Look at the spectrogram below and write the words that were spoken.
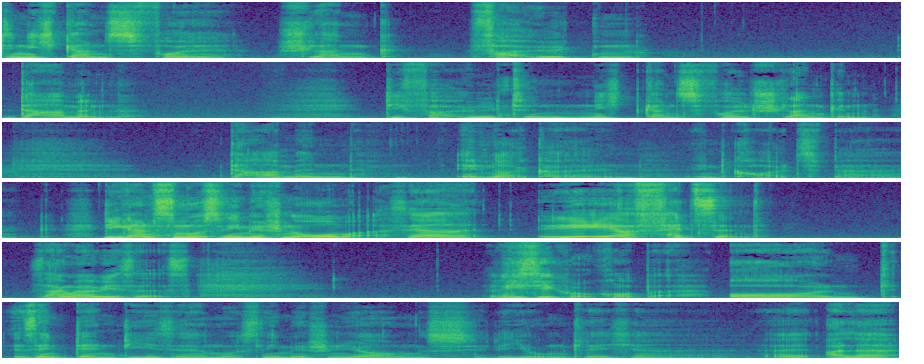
die nicht ganz voll schlank verhüllten Damen, die verhüllten, nicht ganz voll schlanken Damen in Neukölln, in Kreuzberg, die ganzen muslimischen Omas, ja, die eher fett sind. Sagen wir mal, wie es ist. Risikogruppe. Und sind denn diese muslimischen Jungs, die Jugendlichen, äh, alle,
